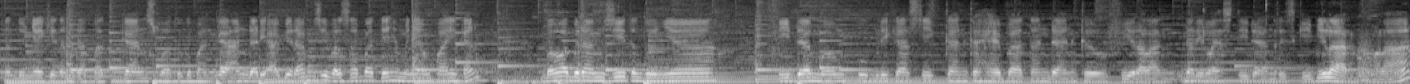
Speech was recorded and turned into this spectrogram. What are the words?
Tentunya kita mendapatkan suatu kebanggaan dari Abi Ramzi bersahabat ya yang menyampaikan bahwa Abi Ramzi tentunya tidak mempublikasikan kehebatan dan keviralan dari Lesti dan Rizky Bilar. Malah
